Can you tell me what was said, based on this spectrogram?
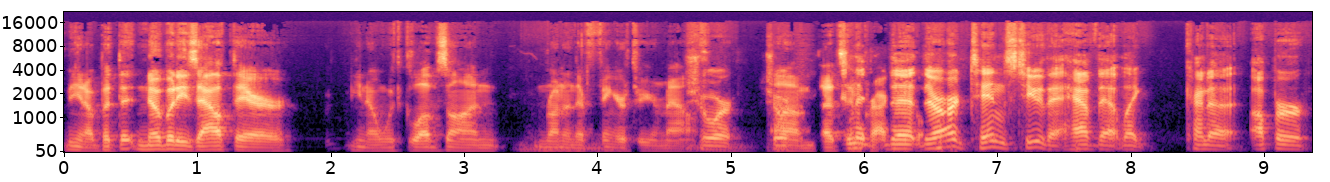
you know, but the, nobody's out there, you know, with gloves on running their finger through your mouth. Sure, sure. Um, that's and impractical. The, the, there are tins too that have that like kind of upper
